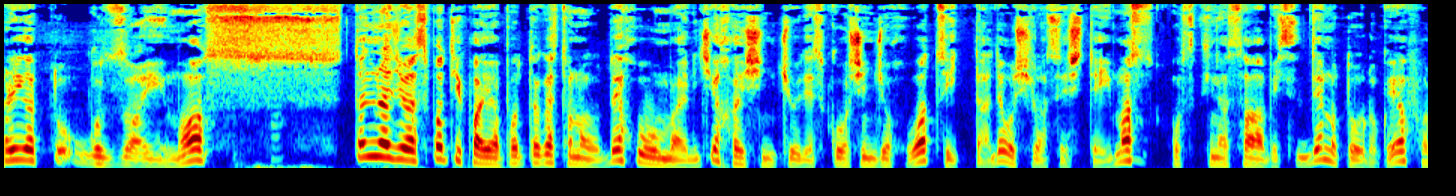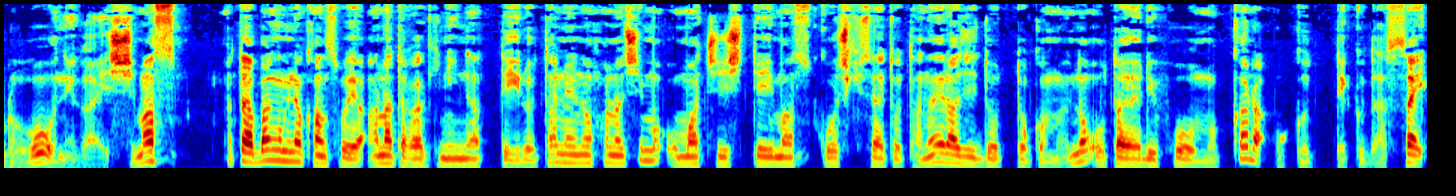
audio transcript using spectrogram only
ありがとうございます。タネラジは Spotify や Podcast などでほぼ毎日配信中です。更新情報は Twitter でお知らせしています。お好きなサービスでの登録やフォローをお願いします。また番組の感想やあなたが気になっている種の話もお待ちしています。公式サイト種ラジ .com のお便りフォームから送ってください。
